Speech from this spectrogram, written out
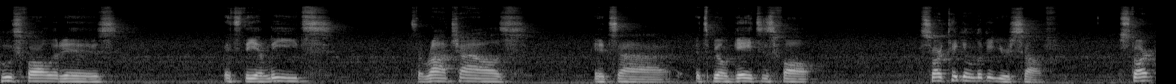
whose fault it is. It's the elites. It's the Rothschilds. It's uh, it's Bill Gates' fault. Start taking a look at yourself. Start.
